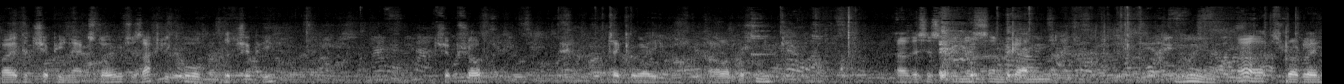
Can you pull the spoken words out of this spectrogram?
by the Chippy next door, which is actually called the Chippy Chip Shop. Take away our person. Uh, this is Innis & Gunn. Ooh, ah, struggling.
